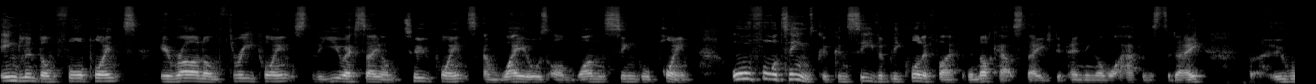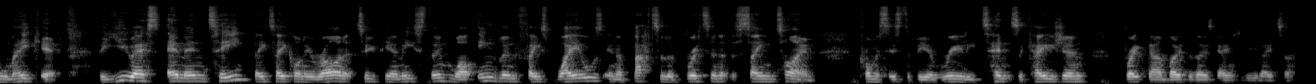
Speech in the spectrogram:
England on four points, Iran on three points, the USA on two points, and Wales on one single point. All four teams could conceivably qualify for the knockout stage, depending on what happens today but who will make it? The USMNT, they take on Iran at 2 p.m. Eastern, while England face Wales in a Battle of Britain at the same time. Promises to be a really tense occasion. Break down both of those games with you later.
